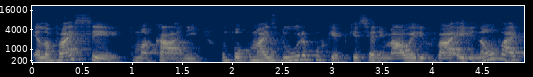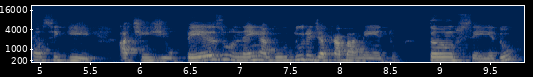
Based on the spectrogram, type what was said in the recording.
ela vai ser uma carne um pouco mais dura, por quê? Porque esse animal ele vai, ele não vai conseguir atingir o peso nem a gordura de acabamento tão cedo,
